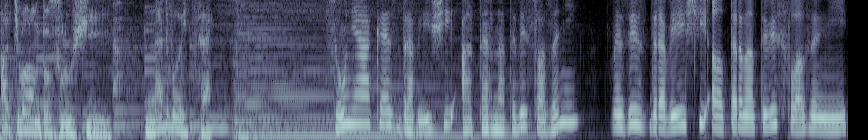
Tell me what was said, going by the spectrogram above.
ať vám to sluší. Na dvojce. Jsou nějaké zdravější alternativy slazení? Mezi zdravější alternativy slazení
